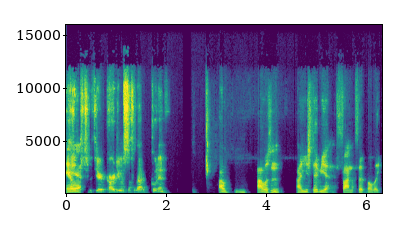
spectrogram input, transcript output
helped with your cardio and stuff like that going in? I I wasn't. I used to be a fan of football. Like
